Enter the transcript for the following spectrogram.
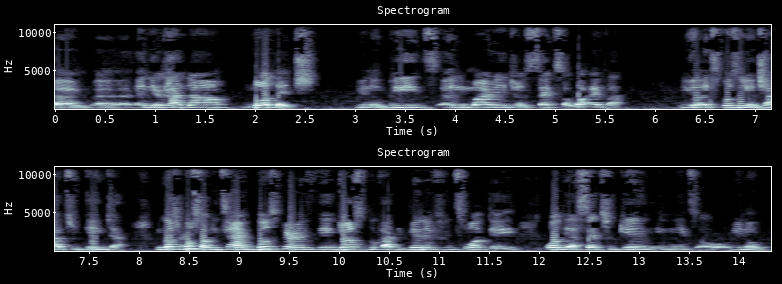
um, uh, uh, any Yeah. carnal knowledge, you know, be it early marriage or sex or whatever, you are exposing your child to danger. Because most of the time, those parents they just look at the benefits, what they what they are set to gain in it, or you know,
